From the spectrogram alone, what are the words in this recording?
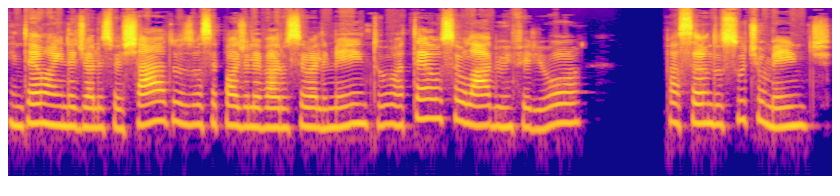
Então, ainda de olhos fechados, você pode levar o seu alimento até o seu lábio inferior, passando sutilmente.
